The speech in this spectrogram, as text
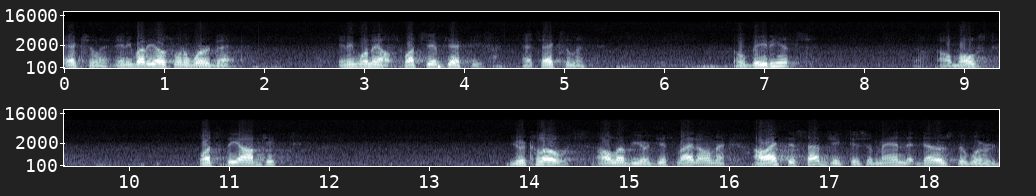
excellent. Anybody else want to word that? Anyone else? What's the objective? That's excellent. Obedience? Almost. What's the object? You're close. All of you are just right on that. All right, the subject is a man that does the word.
